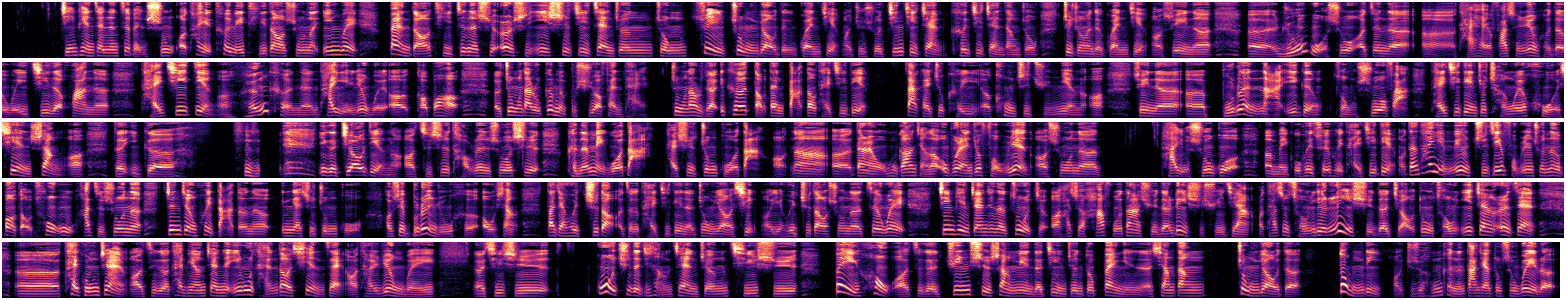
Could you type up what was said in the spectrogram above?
晶片战争》这本书哦，他也特别提到说呢，因为半导体真的是二十一世纪战争中最重要的一个关键啊，就是说经济战、科技战当中最重要的关键啊，所以呢，呃，如果说啊真的呃台海发生任何的危机的话呢，台积电啊很可能他也认为啊，搞不好呃中国大陆根本不需要犯台，中国大陆只要一颗导弹打到台积电。大概就可以呃控制局面了啊，所以呢呃不论哪一个种说法，台积电就成为火线上啊的一个 一个焦点了啊，只是讨论说是可能美国打还是中国打哦，那呃当然我们刚刚讲到欧布兰就否认啊说呢。他有说过，呃，美国会摧毁台积电哦，但他也没有直接否认说那个报道错误，他只说呢，真正会打的呢，应该是中国。好，所以不论如何，哦，我想大家会知道这个台积电的重要性哦，也会知道说呢，这位晶片战争的作者哦，他是哈佛大学的历史学家哦，他是从一个历史的角度，从一战、二战，呃，太空战啊，这个太平洋战争一路谈到现在啊，他认为，呃，其实。过去的几场战争，其实背后啊，这个军事上面的竞争都扮演了相当重要的动力啊，就是很可能大家都是为了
